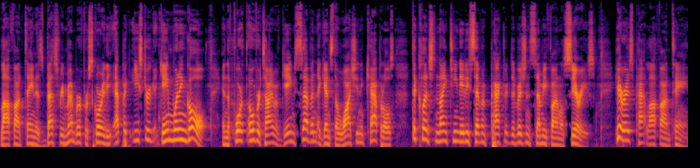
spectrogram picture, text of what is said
LaFontaine is best remembered for scoring the epic Easter game winning goal in the fourth overtime of Game 7 against the Washington Capitals to clinch the 1987 Patrick Division semifinal series. Here is Pat LaFontaine.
